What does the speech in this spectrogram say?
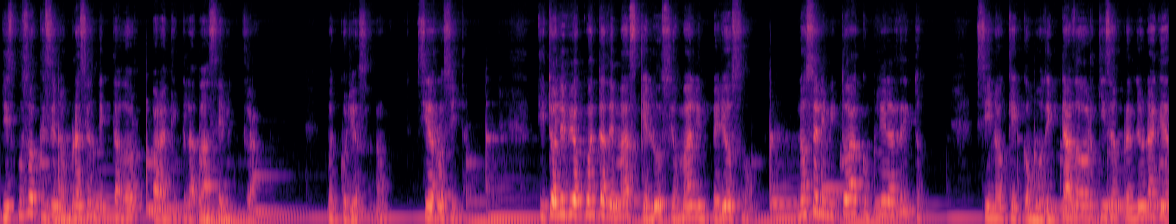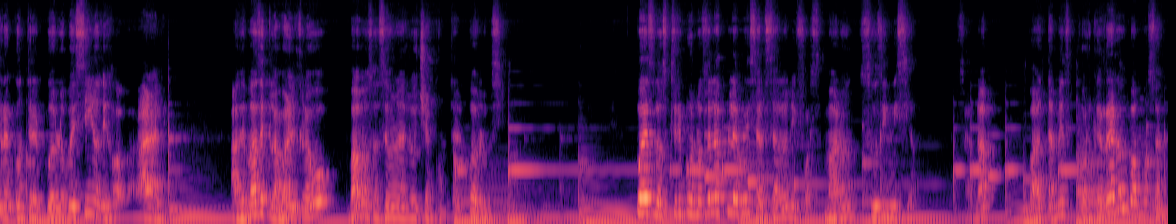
dispuso que se nombrase un dictador para que clavase el clavo. Muy curioso, ¿no? Cierro cita. Tito Livio cuenta además que Lucio Mal Imperioso no se limitó a cumplir el rito, sino que como dictador quiso emprender una guerra contra el pueblo vecino. Dijo, árale, además de clavar el clavo, vamos a hacer una lucha contra el pueblo vecino. Pues los tribunos de la plebe se alzaron y formaron su dimisión. O sea, no, también por guerreros vamos a,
